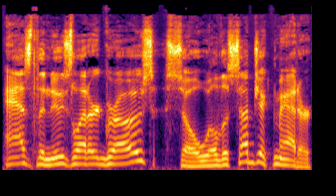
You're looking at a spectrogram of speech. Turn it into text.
As the newsletter grows, so will the subject matter.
